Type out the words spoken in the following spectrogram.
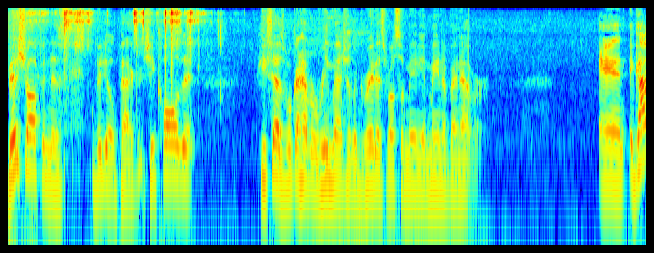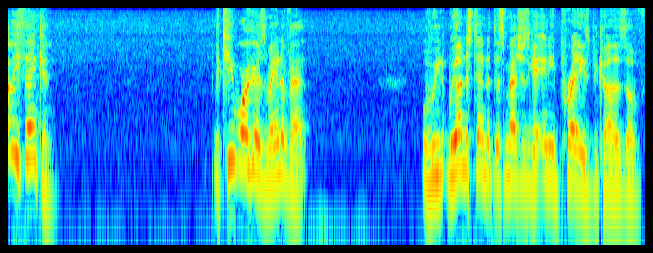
Bischoff in this video package, he calls it. He says we're gonna have a rematch of the greatest WrestleMania main event ever. And it got me thinking. The key word here is main event. We we understand that this match doesn't get any praise because of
